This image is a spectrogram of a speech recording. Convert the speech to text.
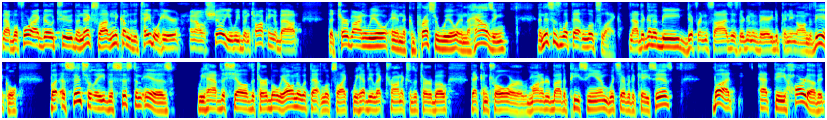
Now, before I go to the next slide, let me come to the table here and I'll show you. We've been talking about the turbine wheel and the compressor wheel in the housing. And this is what that looks like. Now, they're going to be different in sizes. They're going to vary depending on the vehicle. But essentially, the system is we have the shell of the turbo. We all know what that looks like. We have the electronics of the turbo that control or monitored by the PCM, whichever the case is. But at the heart of it,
